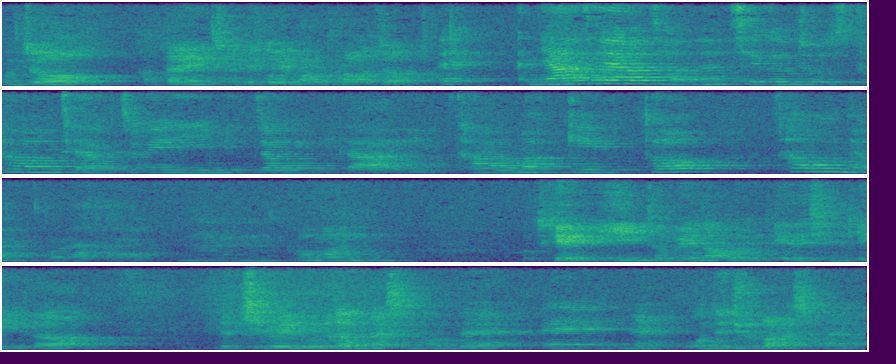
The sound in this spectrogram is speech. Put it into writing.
먼저 간단히 자기소개 바로 들어가죠. 네, 안녕하세요. 저는 지금 조지타운 재학 중인 이민정입니다. 이 다음 학기부터 4학년 올라가요. 음, 그러면 어떻게 이 인터뷰에 나오게 되신 계기가 며칠 후에 요르단 가신 건데 네. 네, 언제 출발하시나요?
